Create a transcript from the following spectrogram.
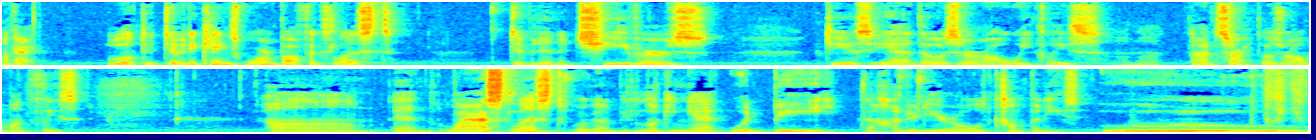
Okay, looked at Dividend Kings, Warren Buffett's list, Dividend Achievers, do you see? Yeah, those are all weeklies. I'm not, not sorry, those are all monthlies. Um, and last list we're going to be looking at would be the 100 year old companies. Ooh.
